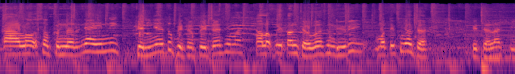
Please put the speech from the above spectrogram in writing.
Kalau sebenarnya ini gennya itu beda-beda sih mas. Kalau piton Jawa sendiri motifnya udah beda lagi.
